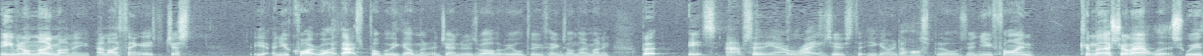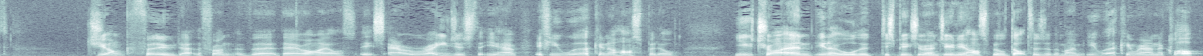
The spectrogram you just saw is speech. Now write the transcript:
even on no money, and I think it's just, yeah, and you're quite right, that's probably government agenda as well, that we all do things on no money. But it's absolutely outrageous that you go into hospitals and you find commercial outlets with junk food at the front of their, their aisles. It's outrageous that you have, if you work in a hospital, you try and, you know, all the disputes around junior hospital doctors at the moment, you're working around the clock.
